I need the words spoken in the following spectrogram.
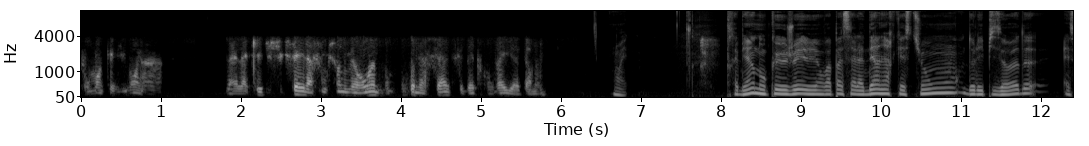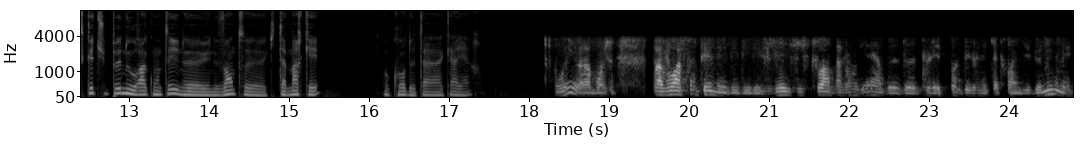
pour moi quasiment la, fonction numéro un de mon commercial, c'est d'être en veille permanente. Oui. Très bien, donc je vais, on va passer à la dernière question de l'épisode. Est-ce que tu peux nous raconter une, une vente qui t'a marqué au cours de ta carrière? Oui, alors moi, je pas vous raconter des, vieilles histoires d'avant-guerre de, de, de l'époque des années 90-2000, mais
